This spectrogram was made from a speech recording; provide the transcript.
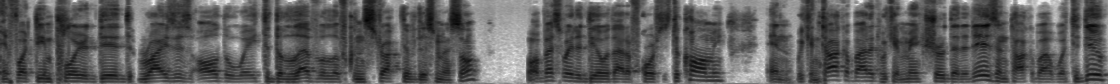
if what the employer did rises all the way to the level of constructive dismissal, well, best way to deal with that, of course, is to call me and we can talk about it. We can make sure that it is and talk about what to do.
